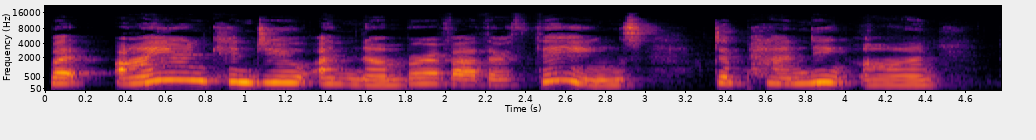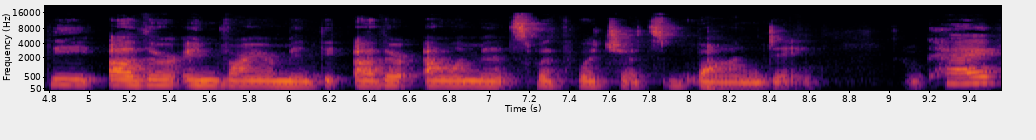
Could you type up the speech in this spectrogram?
But iron can do a number of other things depending on the other environment, the other elements with which it's bonding. Okay,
